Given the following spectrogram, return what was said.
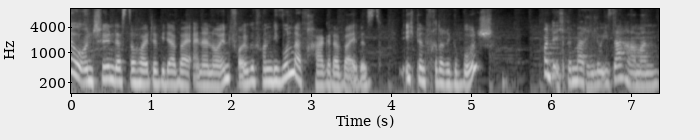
Hallo und schön, dass du heute wieder bei einer neuen Folge von Die Wunderfrage dabei bist. Ich bin Friederike Busch. Und ich bin Marie-Louisa Hamann.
